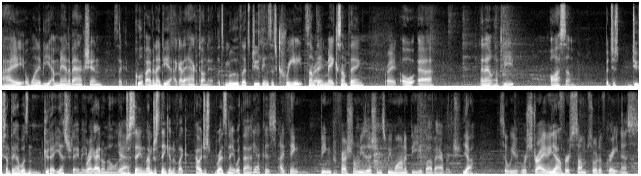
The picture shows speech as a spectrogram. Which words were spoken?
I want to be a man of action. It's like cool if I have an idea, I got to act on it. Let's move, let's do things, let's create something, Right. make something Right. oh, uh, and I don't have to be awesome, but just do something I wasn't good at yesterday. Maybe Right. I don't know. Yeah. I'm just saying. I'm just thinking of like how I just resonate with that. Yeah, because I think being professional musicians, we want to be above average. Yeah. So we, we're striving Yeah. for some sort of greatness,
